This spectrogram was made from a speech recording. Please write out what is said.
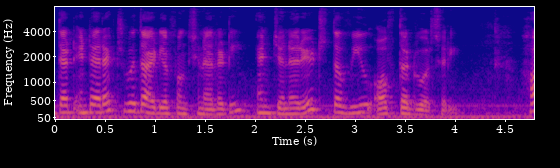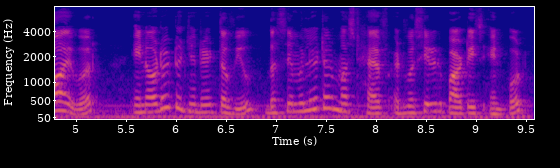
that interacts with the ideal functionality and generates the view of the adversary. However, in order to generate the view, the simulator must have adversarial parties input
